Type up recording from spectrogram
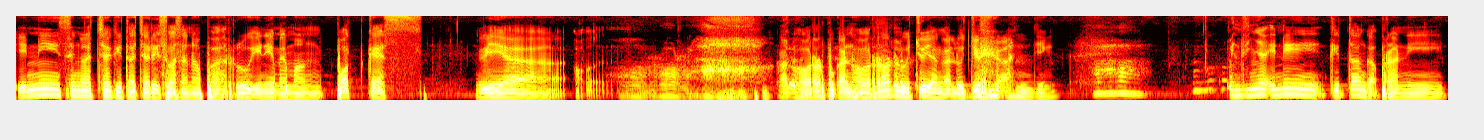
Ini sengaja kita cari suasana baru. Ini memang podcast. Iya, horor. Kalau horor bukan horor, lucu ya nggak lucu ya anjing. Intinya ini kita nggak berani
